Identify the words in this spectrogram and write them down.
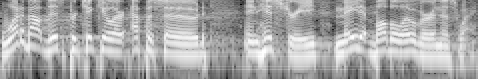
What about this particular episode in history made it bubble over in this way?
